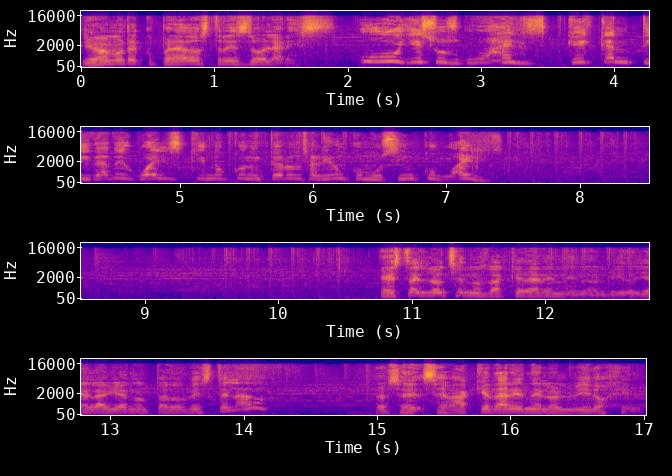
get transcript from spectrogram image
Llevamos recuperados 3 dólares. Uy, esos wilds. Qué cantidad de wilds que no conectaron. Salieron como 5 wilds. Esta slot se nos va a quedar en el olvido. Ya la había notado de este lado. Pero se, se va a quedar en el olvido, gente.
